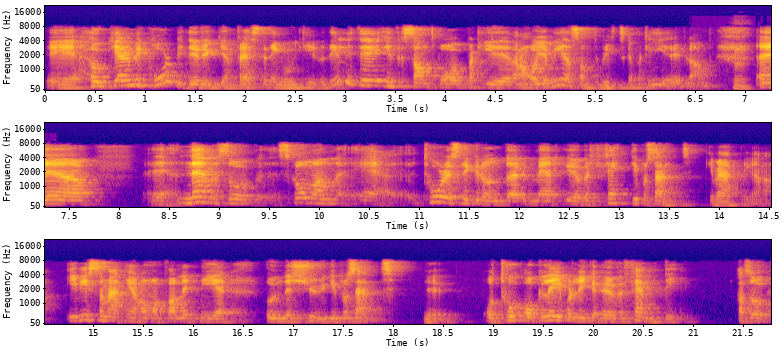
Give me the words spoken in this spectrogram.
eh, högg Jeremy Corbyn i ryggen förresten en gång i tiden. Det är lite intressant vad partiledarna har gemensamt i brittiska partier ibland. Mm. Eh, eh, nej, men så ska man... Eh, Tories ligger under med över 30% i mätningarna. I vissa mätningar har man fallit ner under 20% nu. Och, och Labour ligger över 50. Alltså,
